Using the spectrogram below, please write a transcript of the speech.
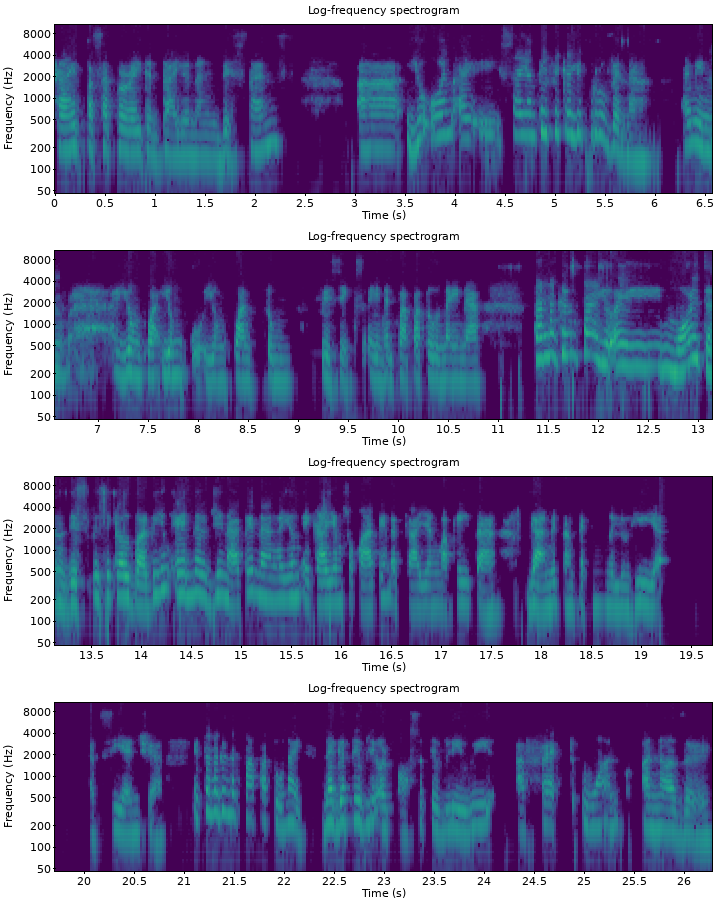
kahit pa separated tayo ng distance, ah yun ay scientifically proven na. I mean, ah, yung yung yung quantum physics ay nagpapatunay na talagang tayo ay more than this physical body. Yung energy natin na ngayon ay kayang sukatin at kayang makita gamit ang teknolohiya at siyensya, eh talagang nagpapatunay. Negatively or positively, we affect one another.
